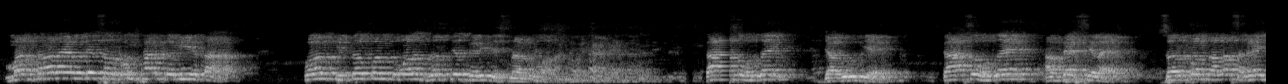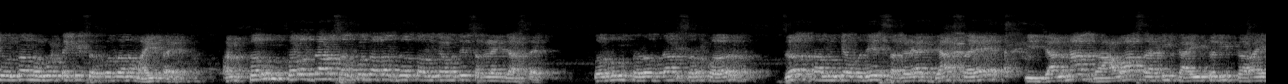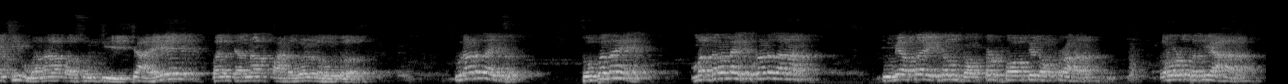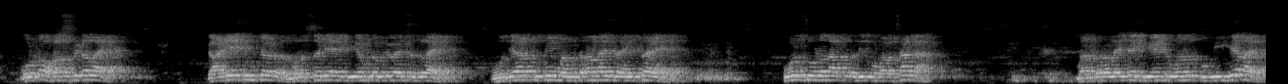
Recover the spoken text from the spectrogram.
मंत्रालयामध्ये सरपंच फार कमी येतात. पण तिथं पण तुम्हाला जगतेच घरी दिसणार तुम्हाला. का असं होतंय? जागृती आहे. का असं होतंय? अभ्यास केलाय. सरपंचाला सगळ्या योजना नव्वद टक्के सरपंचाला माहीत आहे. आणि तरुण तरफदार सरपंच आता जत तालुक्यामध्ये सगळ्यात जास्त आहे. तरुण तरफदार सरपंच जत तालुक्यामध्ये सगळ्यात जास्त आहे की ज्यांना गावासाठी काहीतरी करायची मनापासूनची इच्छा आहे पण त्यांना पाठबळ नव्हतं. कुणाला जायचं. सोपं नाही. मंत्रालय कुणाला जाणार. तुम्ही आता एकदम डॉक्टर टॉपचे डॉक्टर आहात. करोडपती आहात. मोठं हॉस्पिटल आहे. गाडी आहे तुमच्याकडं. मर्सरी आहे बीएमडब्ल्यू आहे सगळं आहे. उद्या तुम्ही मंत्रालयात जायचं आहे. कोण सोडलं आतमध्ये तुम्हाला सांगा. मंत्रालयाच्या गेटवर तुम्ही गेलाय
